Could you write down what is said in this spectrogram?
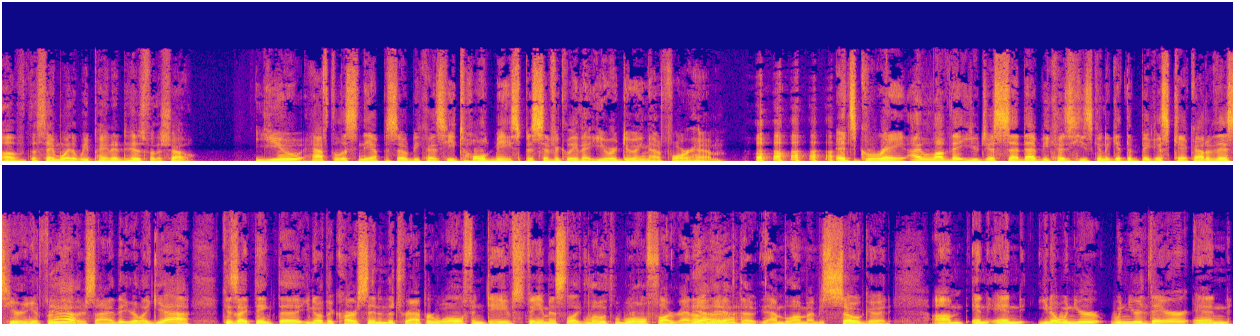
of the same way that we painted his for the show. you have to listen to the episode because he told me specifically that you were doing that for him. it's great. I love that you just said that because he's going to get the biggest kick out of this hearing it from the other side that you're like, yeah, because I think the, you know, the Carson and the Trapper Wolf and Dave's famous like Loth Wolf are right on Yeah, the, yeah. the emblem. I'd be so good. Um, and, and, you know, when you're, when you're there and,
